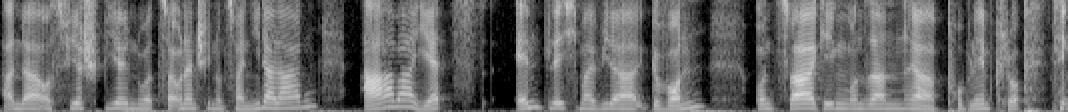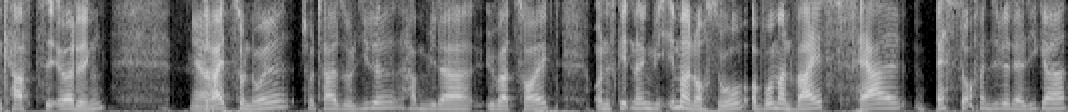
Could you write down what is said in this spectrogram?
Hatten da aus vier Spielen nur zwei Unentschieden und zwei Niederlagen. Aber jetzt endlich mal wieder gewonnen. Und zwar gegen unseren ja, Problemclub, den KfC Uerdingen. Ja. 3 zu 0, total solide, haben wieder überzeugt. Und es geht mir irgendwie immer noch so, obwohl man weiß, Ferl, beste Offensive der Liga,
